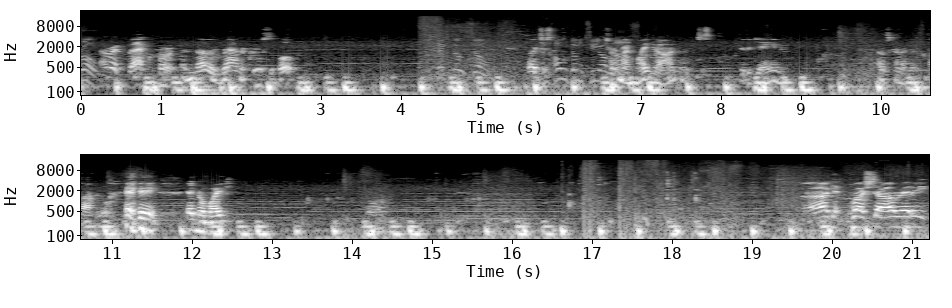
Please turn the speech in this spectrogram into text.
Alright, back for another round of Crucible. So I just turned my mic on and just did a game. I was kind of talking away. Hey, hey, no mic. Uh, getting pushed already.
